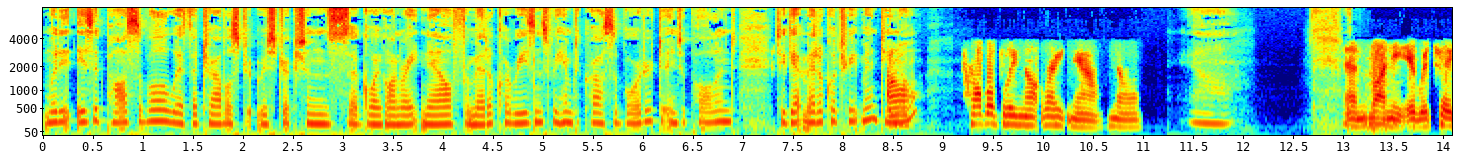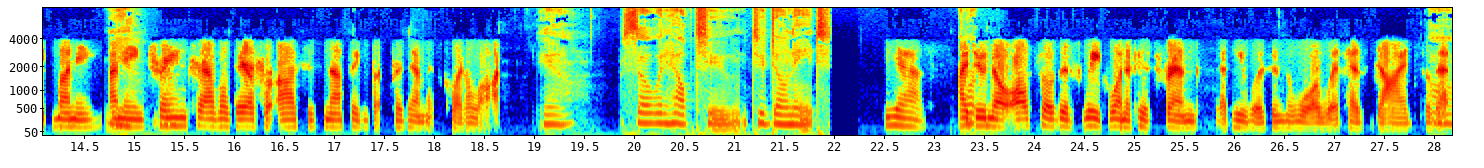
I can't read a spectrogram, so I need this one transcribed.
Would it, is it possible with the travel st- restrictions uh, going on right now for medical reasons for him to cross the border to into Poland to get medical treatment? Do you Oh. know? Probably not right now, no. Yeah. And money, it would take money. I Yeah. mean, train travel there for us is nothing, but for them it's quite a lot. Yeah. So it would help to to donate. Yes. I do know also this week one of his friends that he was in the war with has died, so that's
